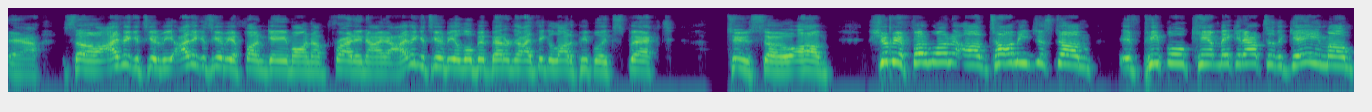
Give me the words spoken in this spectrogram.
Yeah. So I think it's gonna be I think it's gonna be a fun game on um, Friday night. I think it's gonna be a little bit better than I think a lot of people expect too. So um should be a fun one. Um Tommy, just um if people can't make it out to the game, um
